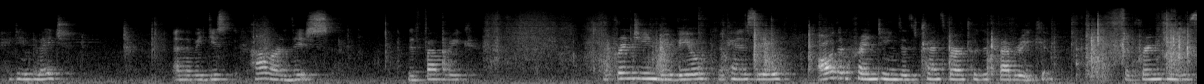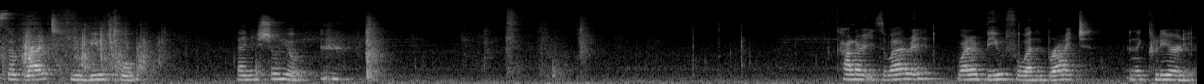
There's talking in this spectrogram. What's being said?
heating plate and we discover this the fabric. The printing review, you can see all the printing is transferred to the fabric. The printing is so bright and beautiful. Let me show you. Color is very, very beautiful and bright and clearly.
